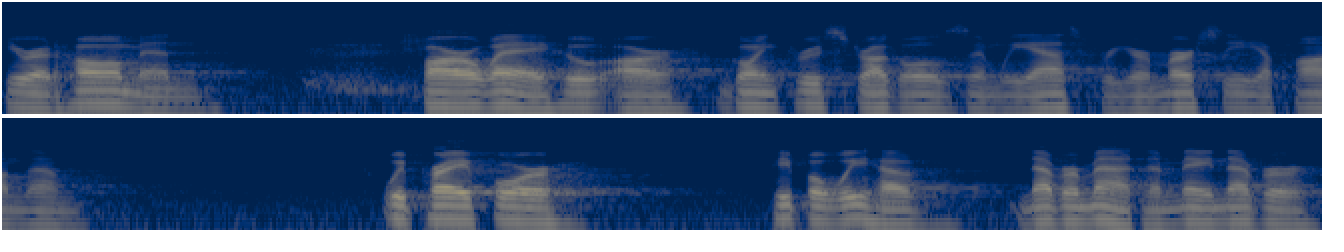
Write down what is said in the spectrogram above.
here at home and far away who are going through struggles, and we ask for your mercy upon them. We pray for people we have never met and may never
